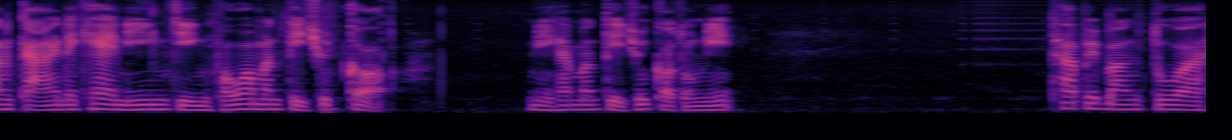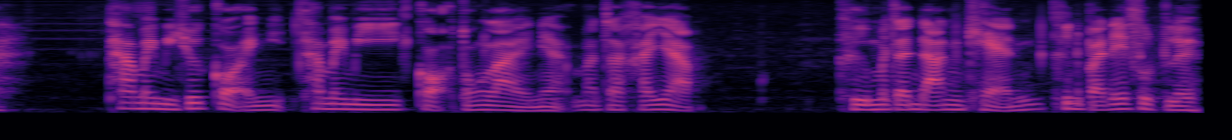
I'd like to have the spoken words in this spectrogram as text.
มันกลางได้แค่นี้จริง ๆ เพราะว่ามันติดชุดเกาะนี่ครับมันติดชุดเกาะตรงนี้ ถ้าไปบางตัว ถ้าไม่มีชุดเกาะอย่างนี้ ถ้าไม่มีเกาะตรงไหล่เนี่ย มันจะขยับ คือมันจะดันแขนขึ้นไปได้สุดเลย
